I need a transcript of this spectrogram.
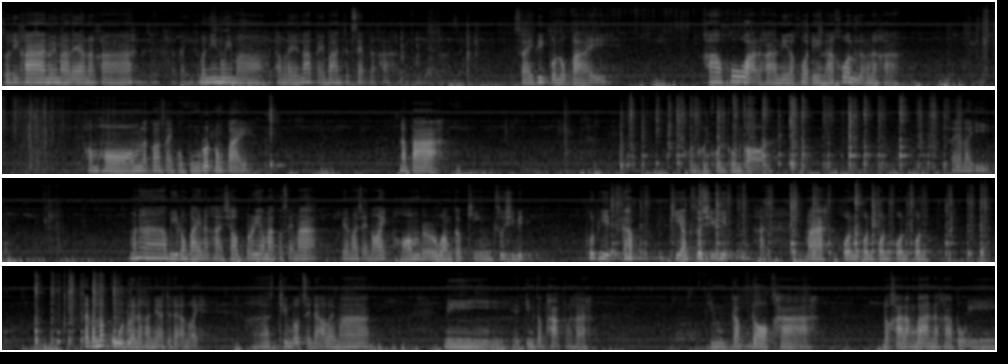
สวัสดีค่ะนุ้ยมาแล้วนะคะ วันนี้นุ้ยมาทำอะไรลาบไก่บ้านแซ่บๆนะคะ ใส่พริกป่นลงไป ข้าวคั่วนะคะ นี่เราคั่วเองนะคั่วเหลืองนะคะ หอมๆแล้วก็ใส่ผงปรุงรสลงไปน้ำปลาคนคนคนคนก่อน ส่อะไรอีก มะนาวบีบลงไปนะคะ ชอบเปรี้ยวมากก็ใส่มาก เปรี้ยวน้อยใส่น้อย หอมรวมกับขิงสู้ชีวิต พูดผิดกับเคียงสู้ชีวิตนะคะ มาคนคนคนคนคนใส่เป็นมะกรูดด้วยนะคะ เนี่ยอาจจะได้อร่อยอชิมรสเสร็จแล้วอร่อยมาก นี่กินกับผักนะคะ กินกับดอกข่า ดอกคาหลังบ้านนะคะปลูกเอง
